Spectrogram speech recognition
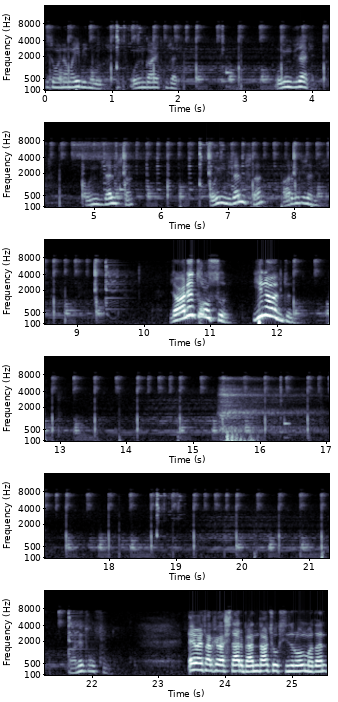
Biz oynamayı bilmiyoruz. Oyun gayet güzel. Oyun güzel. Oyun güzelmiş lan. Oyun güzelmiş lan. Harbi güzelmiş. Lanet olsun. Yine öldüm. Lanet olsun. Evet arkadaşlar ben daha çok sinir olmadan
